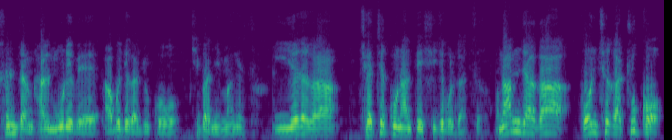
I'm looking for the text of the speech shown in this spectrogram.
성장할 무렵에 아버지가 죽고 집안이 망했어. 이 여자가 재채꾼한테 시집을 갔어. 남자가 본처가 죽고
